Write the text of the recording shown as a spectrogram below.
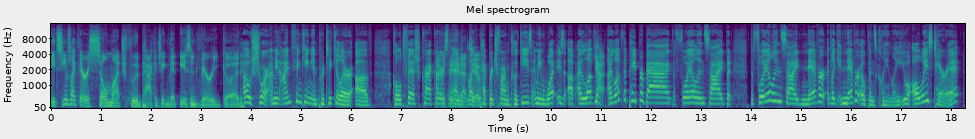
it seems like there is so much food packaging that isn't very good. Oh, sure. I mean, I'm thinking in particular of goldfish crackers and like too. Pepperidge Farm cookies. I mean, what is up? I love Yeah. the, I love the paper bag, the foil inside, but the foil inside never like it never opens cleanly. You will always tear it.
